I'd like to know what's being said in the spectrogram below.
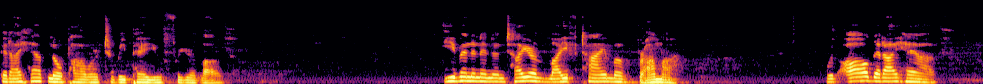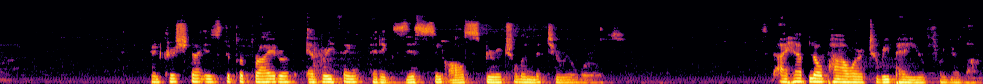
That I have no power to repay you for your love. Even in an entire lifetime of Brahma, with all that I have, and Krishna is the proprietor of everything that exists in all spiritual and material worlds. I have no power to repay you for your love.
